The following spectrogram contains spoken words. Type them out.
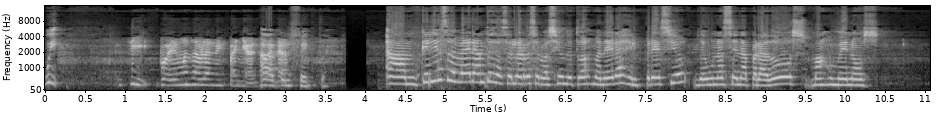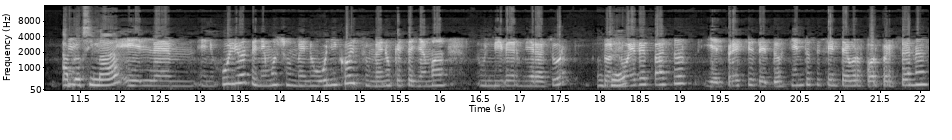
Oui. Sí, podemos hablar en español. Ah, perfecto quería saber antes de hacer la reservación de todas maneras el precio de una cena para dos, más o menos aproximada. Em, en julio tenemos un menú único, es un menú que se llama Univer Mirasur. Son nueve pasos y el precio es de 260 euros por persona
